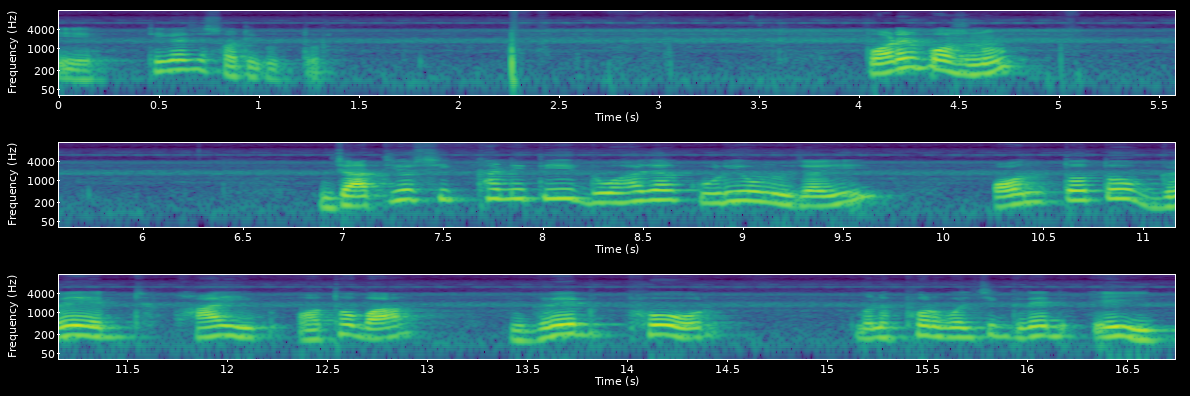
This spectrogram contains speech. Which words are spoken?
এ ঠিক আছে? সঠিক উত্তর। পরের প্রশ্ন, জাতীয় শিক্ষানীতি দু হাজার কুড়ি অনুযায়ী অন্তত গ্রেড ফাইভ অথবা গ্রেড ফোর মানে ফোর বলছি গ্রেড এইট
